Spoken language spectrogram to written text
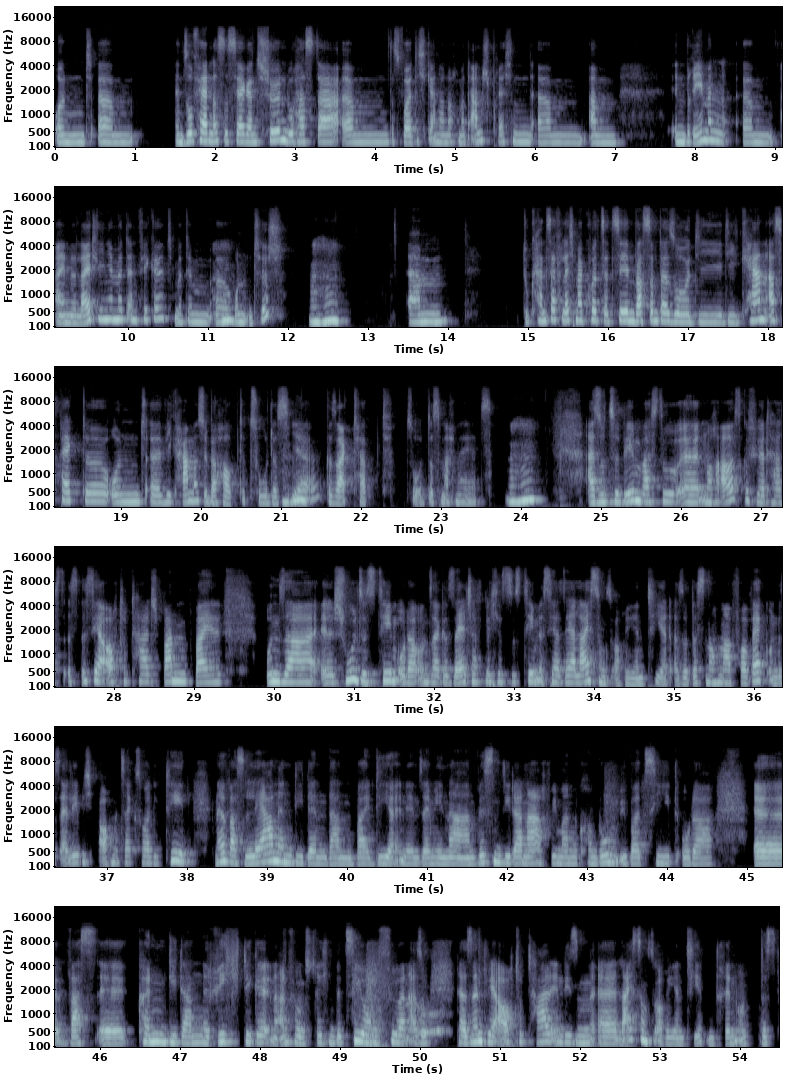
Und ähm, insofern ist es ja ganz schön, du hast da, ähm, das wollte ich gerne noch mit ansprechen, ähm, am, in Bremen ähm, eine Leitlinie mitentwickelt mit dem äh, mhm. runden Tisch. Mhm. Ähm, du kannst ja vielleicht mal kurz erzählen, was sind da so die, die Kernaspekte und äh, wie kam es überhaupt dazu, dass mhm. ihr gesagt habt, so, das machen wir jetzt. Mhm. Also zu dem, was du äh, noch ausgeführt hast, es ist ja auch total spannend, weil unser äh, Schulsystem oder unser gesellschaftliches System ist ja sehr leistungsorientiert. Also das nochmal vorweg und das erlebe ich auch mit Sexualität. Ne? Was lernen die denn dann bei dir in den Seminaren? Wissen die danach, wie man ein Kondom überzieht oder äh, was äh, können die dann eine richtige, in Anführungsstrichen, Beziehung führen? Also da sind wir auch total in diesem äh, leistungsorientierten drin und das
